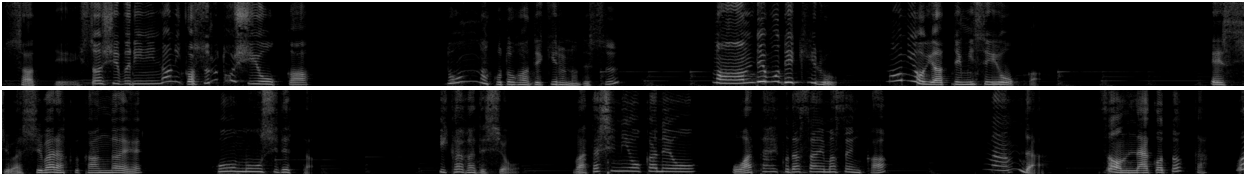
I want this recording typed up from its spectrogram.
さて、久しぶりに何かするとしようか。どんなことができるのです？何でもできる。何をやってみせようか。S 氏はしばらく考え、こう申し出た。いかがでしょう？私にお金をお与えくださいませんか？なんだ？そんなことか。わ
